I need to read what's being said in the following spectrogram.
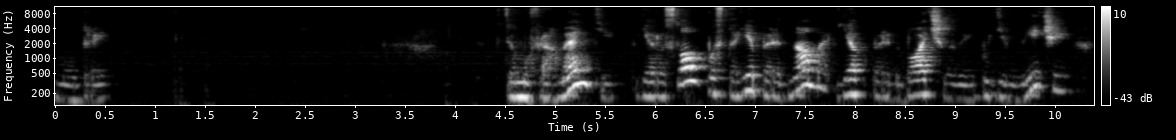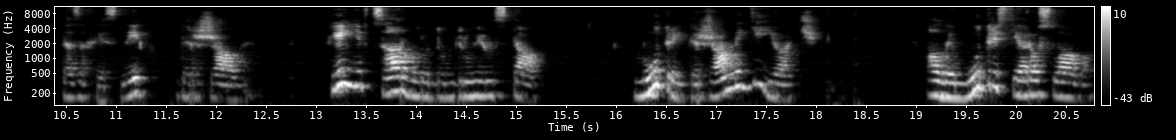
Мудрий. В цьому фрагменті Ярослав постає перед нами як передбачливий будівничий та захисник держави. Київ царгородом другим став, мудрий державний діяч. Але мудрість Ярослава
